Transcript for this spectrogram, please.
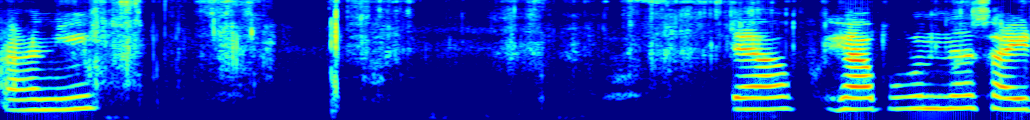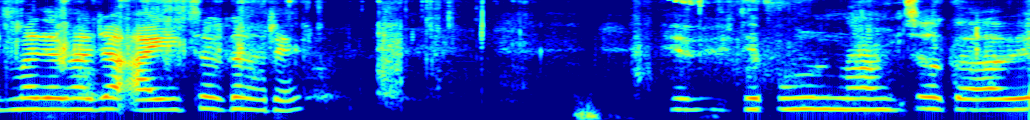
आणि त्या ह्या पूर्ण साईडमध्ये माझ्या आईचं घर आहे. हे ते पूर्ण आमचं गाव आहे.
